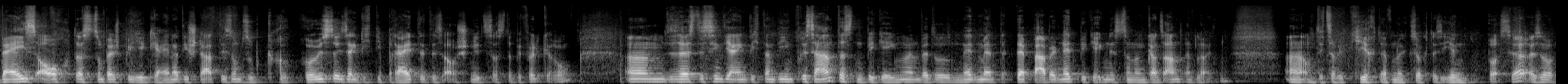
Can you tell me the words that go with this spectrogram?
weiß auch, dass zum Beispiel je kleiner die Stadt ist, umso größer ist eigentlich die Breite des Ausschnitts aus der Bevölkerung. Ähm, das heißt, es sind ja eigentlich dann die interessantesten Begegnungen, weil du nicht mehr der Bubble nicht begegnest, sondern ganz anderen Leuten. Äh, und jetzt habe ich Kirchdorf nur gesagt, das ist irgendwas. Ja? Also,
